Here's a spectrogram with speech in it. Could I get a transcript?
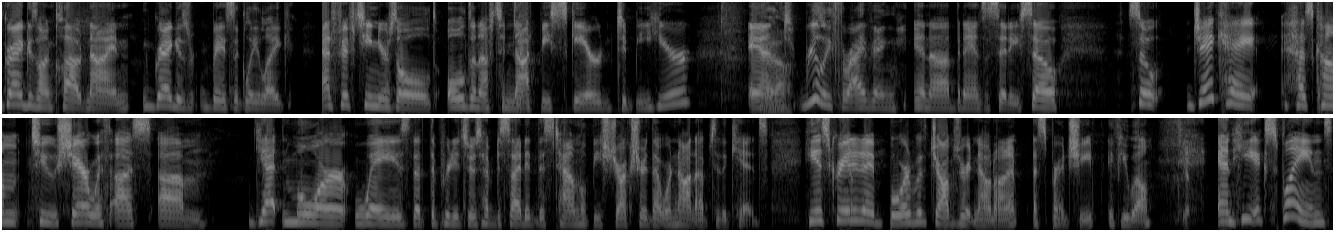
Greg is on cloud nine. Greg is basically like at 15 years old, old enough to not be scared to be here, and Yeah. really thriving in uh, Bonanza City. So, so J.K. has come to share with us um, yet more ways that the producers have decided this town will be structured that were not up to the kids. He has created a board with jobs written out on it, a spreadsheet, if you will. And he explains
